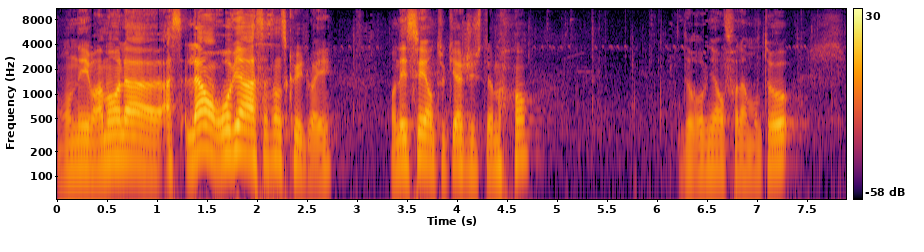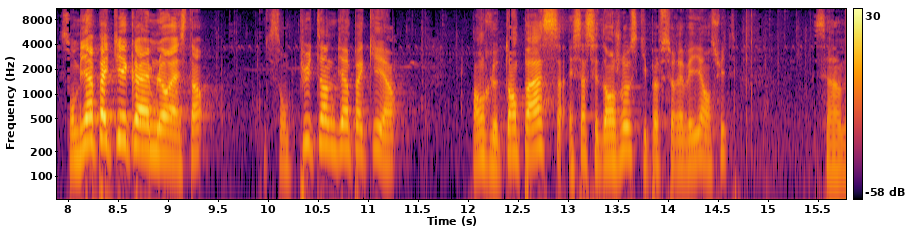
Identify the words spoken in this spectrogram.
On est vraiment là... Euh, là on revient à Assassin's Creed, vous voyez. On essaie en tout cas justement de revenir aux fondamentaux. Ils sont bien paqués quand même le reste, hein. Ils sont putain de bien paqués, hein. Par contre, le temps passe, et ça c'est dangereux parce qu'ils peuvent se réveiller ensuite. C'est un,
